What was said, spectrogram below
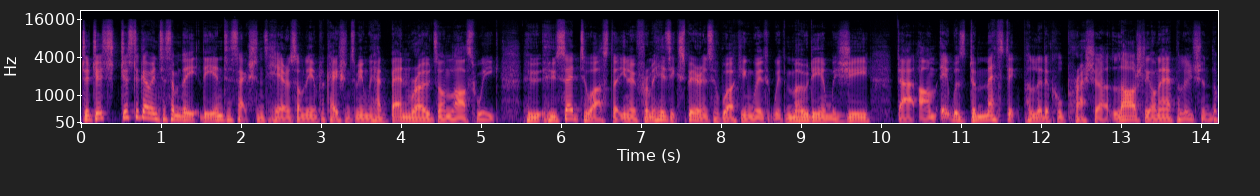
to just just to go into some of the the intersections here and some of the implications. I mean, we had Ben Rhodes on last week, who who said to us that you know from his experience of working with with Modi and with Xi, that um, it was domestic political pressure, largely on air pollution, that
